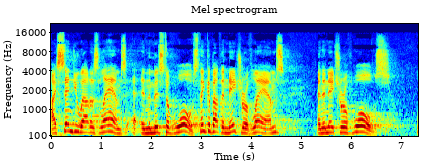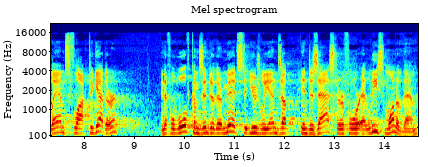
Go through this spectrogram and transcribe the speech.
I send you out as lambs in the midst of wolves. Think about the nature of lambs and the nature of wolves. Lambs flock together, and if a wolf comes into their midst, it usually ends up in disaster for at least one of them.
